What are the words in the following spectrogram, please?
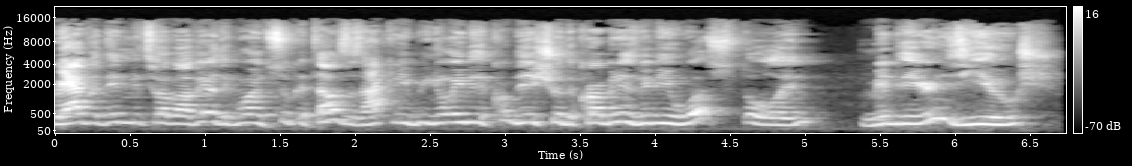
We have a din mitzvah b'aveiro. The Gemara in Sukkah tells us, how can you, you know, maybe the, the issue of the carbon is, maybe it was stolen, maybe there is yush,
